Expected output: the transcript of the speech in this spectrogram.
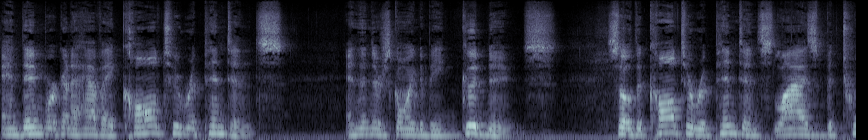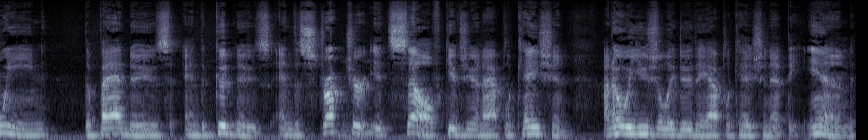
and then we're going to have a call to repentance, and then there's going to be good news. So the call to repentance lies between the bad news and the good news, and the structure mm-hmm. itself gives you an application. I know we usually do the application at the end,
